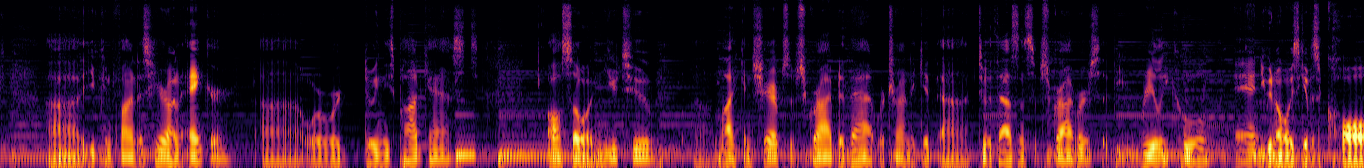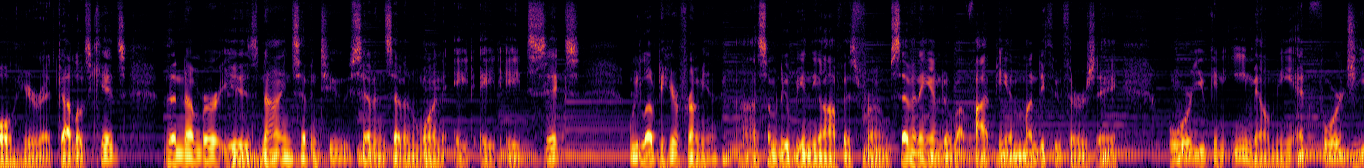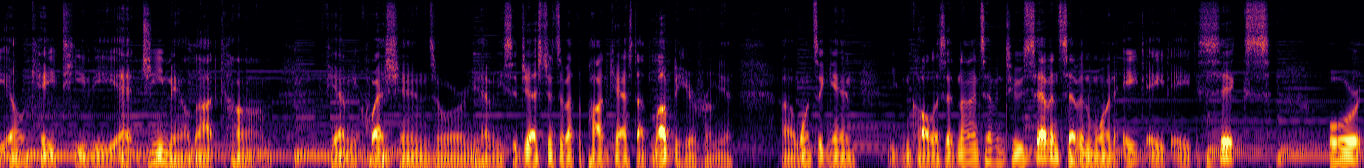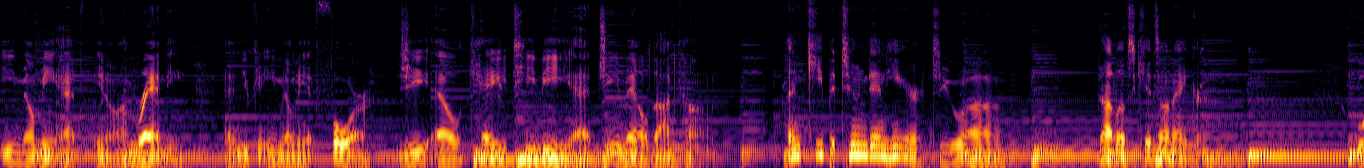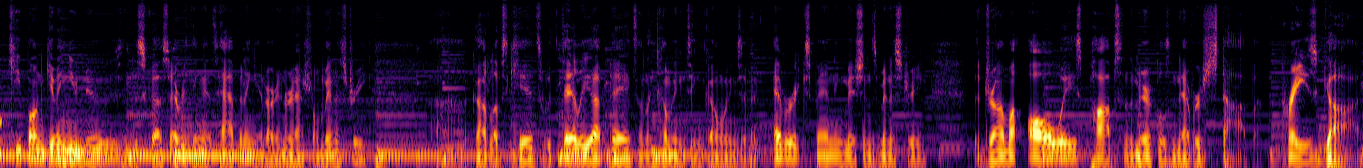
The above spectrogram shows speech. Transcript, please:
Uh, you can find us here on Anchor uh, where we're doing these podcasts. Also on YouTube, uh, like and share, subscribe to that. We're trying to get uh, to a thousand subscribers. It'd be really cool. And you can always give us a call here at God Loves Kids. The number is 972 771 8886. We'd love to hear from you. Uh, somebody will be in the office from 7 a.m. to about 5 p.m. Monday through Thursday. Or you can email me at 4glktv at gmail.com. If you have any questions or you have any suggestions about the podcast, I'd love to hear from you. Uh, once again, you can call us at 972 771 8886 or email me at, you know, I'm Randy, and you can email me at 4glktv at gmail.com. And keep it tuned in here to uh, God Loves Kids on Anchor. We'll keep on giving you news and discuss everything that's happening at our international ministry. Uh, God Loves Kids with daily updates on the comings and goings of an ever expanding missions ministry. The drama always pops and the miracles never stop. Praise God.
